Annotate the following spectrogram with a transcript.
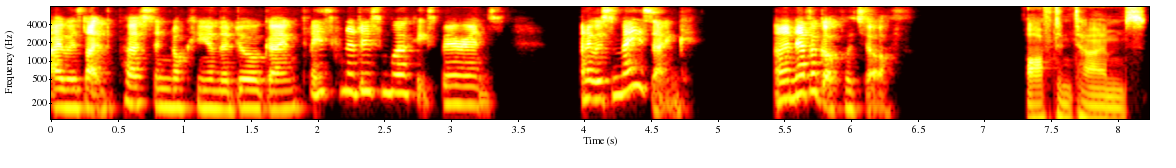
I was like the person knocking on the door going, please, can I do some work experience? And it was amazing. And I never got put off. oftentimes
